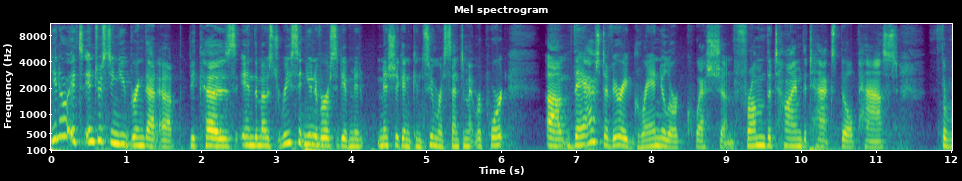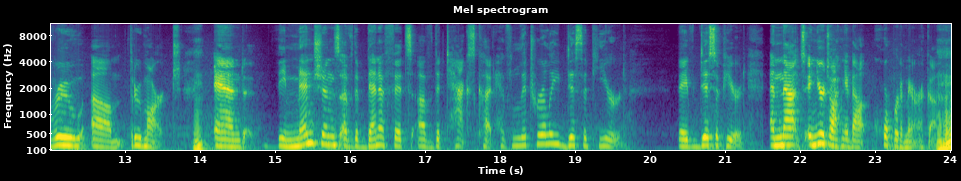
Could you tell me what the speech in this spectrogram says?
You know, it's interesting you bring that up because in the most recent University of Mi- Michigan Consumer Sentiment Report, um, they asked a very granular question from the time the tax bill passed through um, through March, mm. and the mentions of the benefits of the tax cut have literally disappeared. They've disappeared, and that's and you're talking about corporate America mm-hmm.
